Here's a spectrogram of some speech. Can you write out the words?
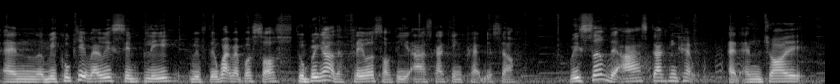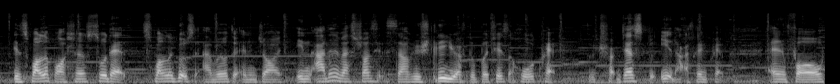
And we cook it very simply with the white pepper sauce to bring out the flavors of the Alaskan king crab itself. We serve the Alaskan king crab and enjoy in smaller portions so that smaller groups are able to enjoy. In other restaurants itself, usually you have to purchase a whole crab to try, just to eat the Alaskan crab. And for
